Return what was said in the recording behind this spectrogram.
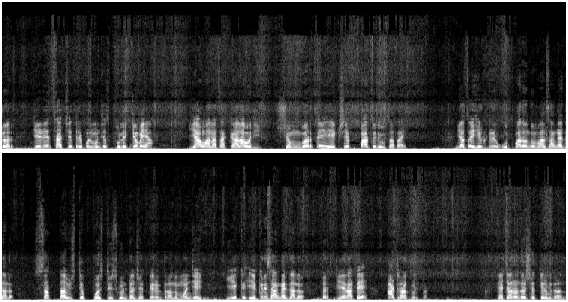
तर के डी एस सातशे त्रेपन्न म्हणजेच फुले किमया. या वाहनाचा कालावधी शंभर ते एकशे पाच दिवसाचा आहे. याचं हेक्टरी उत्पादन तुम्हाला सांगायचं झालं सत्तावीस ते पस्तीस क्विंटल शेतकरी मित्रांनो. म्हणजे एक एकरी सांगायचं झालं तर तेरा ते अठरा क्विंटल. त्याच्यानंतर शेतकरी मित्रांनो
